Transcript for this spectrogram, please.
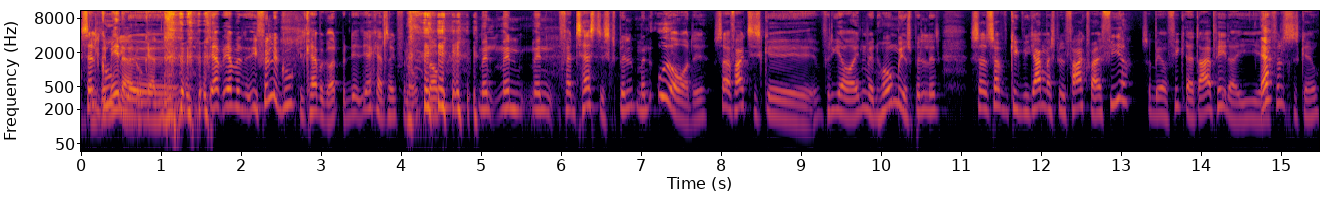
selv det Google... mener jeg, du kan. øh, jeg, jeg, vil- ifølge Google kan jeg godt, men jeg, jeg kan altså ikke få lov. Nå, men, men, men fantastisk spil. Men udover det, så er jeg faktisk... Øh, fordi jeg var inde ved en homie og spille lidt, så, så gik vi i gang med at spille Far Cry 4, som jeg fik af dig og Peter i Ja. ja. fødselsdagsgave.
